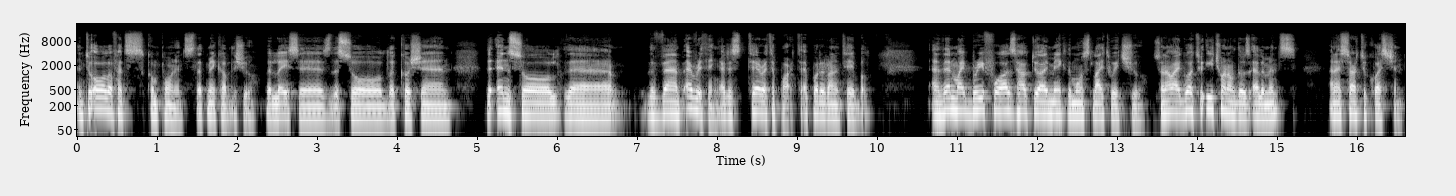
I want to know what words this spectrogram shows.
into all of its components that make up the shoe. The laces the sole the cushion the insole the the vamp everything. I just tear it apart. I put it on a table. And then my brief was how do i make the most lightweight shoe? So now i go to each one of those elements and i start to question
